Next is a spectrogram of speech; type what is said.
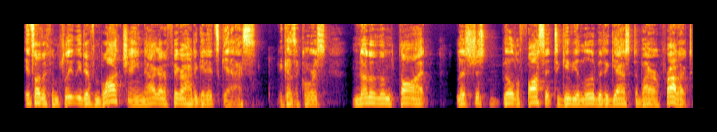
It's on a completely different blockchain. Now I got to figure out how to get its gas because, of course, none of them thought let's just build a faucet to give you a little bit of gas to buy our product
